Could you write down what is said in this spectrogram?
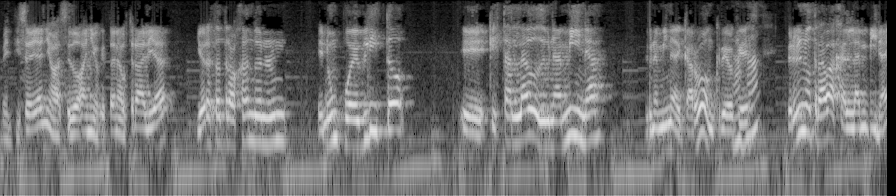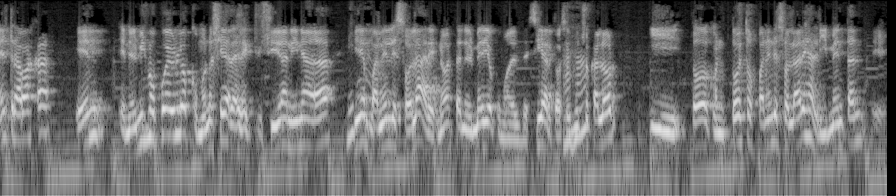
26 años, hace dos años que está en Australia, y ahora está trabajando en un, en un pueblito eh, que está al lado de una mina, de una mina de carbón, creo que es. Pero él no trabaja en la mina, él trabaja en, en el mismo pueblo, como no llega la electricidad ni nada, Mirá. tienen paneles solares, ¿no? Está en el medio como del desierto, hace Ajá. mucho calor, y todo con todos estos paneles solares alimentan, eh,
